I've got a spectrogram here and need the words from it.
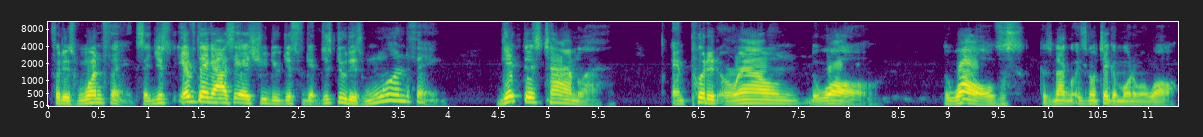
for this one thing. Say just everything I ask you to do, just forget, just do this one thing. Get this timeline and put it around the wall, the walls, because not it's going to take a more than one wall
